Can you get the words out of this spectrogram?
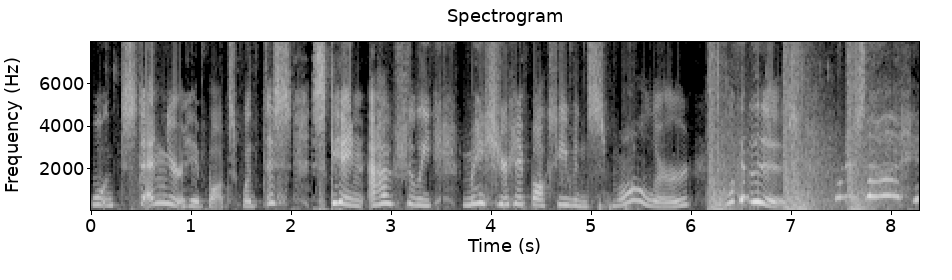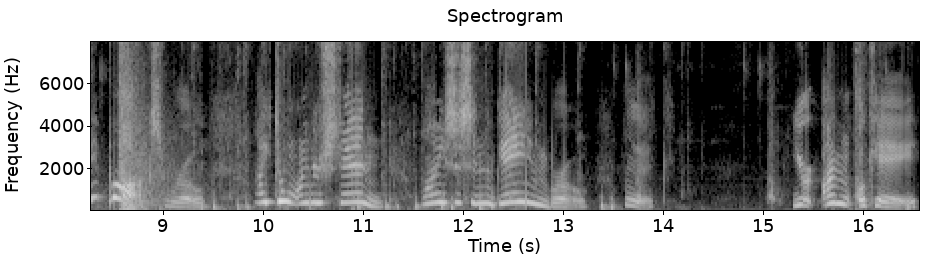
will extend your hitbox, but this skin actually makes your hitbox even smaller. Look at this. What is that hitbox, bro? I don't understand. Why is this in the game, bro? Look. You're, I'm, okay.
